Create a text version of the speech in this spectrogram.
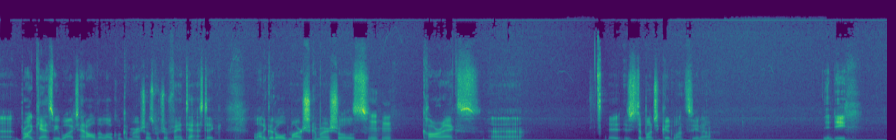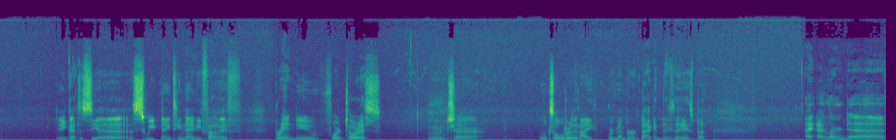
uh, broadcast we watched had all the local commercials, which were fantastic. A lot of good old Marsh commercials, Mhm. CarX. Uh, it- it's just a bunch of good ones, you know. Indeed. You got to see a sweet 1995 brand new Ford Taurus, which uh, looks older than I remember back in those days, but I, I learned. Uh,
